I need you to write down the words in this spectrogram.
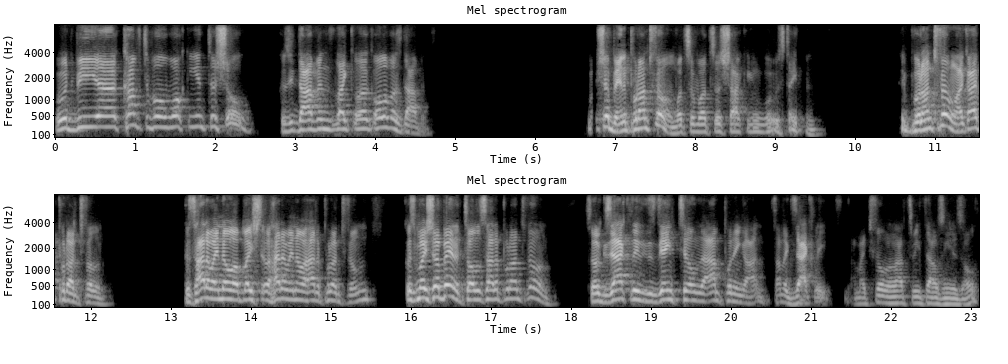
would be uh, comfortable walking into shul because he davens like, like all of us daven. Moshe Rabbeinu put on tefillin. What's a, what's a shocking statement? He put on tefillin like I put on tefillin. Because how do I know what Moshe, how do I know how to put on tefillin? Because Moshe Rabbeinu told us how to put on tefillin. So exactly the same tefillin that I'm putting on, it's not exactly, my tefillin are not 3,000 years old,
